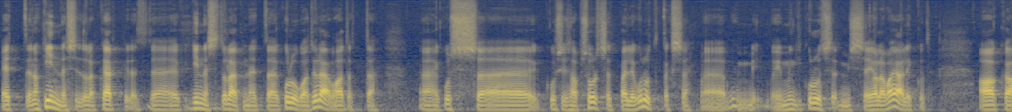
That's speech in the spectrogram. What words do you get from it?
et noh, kindlasti tuleb kärpida, kindlasti tuleb need kulukohad üle vaadata Äh, kus, äh, kus siis absurdselt palju kulutatakse äh, või, või mingid kulutused, mis ei ole vajalikud. aga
